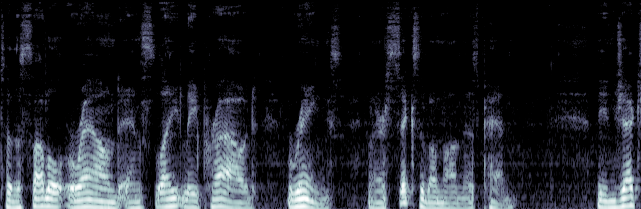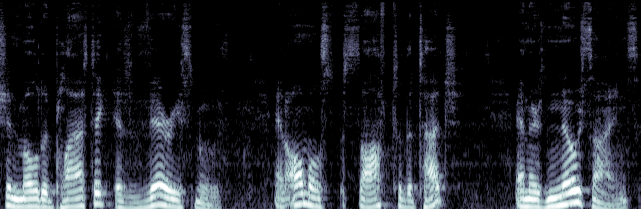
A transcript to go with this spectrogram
to the subtle round and slightly proud rings there are six of them on this pen. The injection molded plastic is very smooth and almost soft to the touch, and there's no signs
